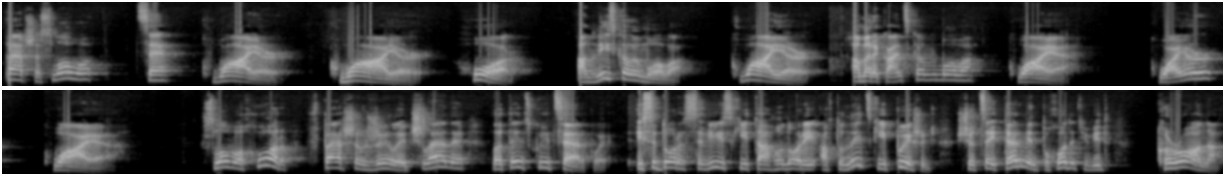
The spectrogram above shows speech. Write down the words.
Перше слово це choir. Choir. Хор. Англійська вимова choir. Американська вимова choir. Choir, choir. Слово хор вперше вжили члени Латинської церкви. Ісидор Севільський та Гонорій Автоницький пишуть, що цей термін походить від корона,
